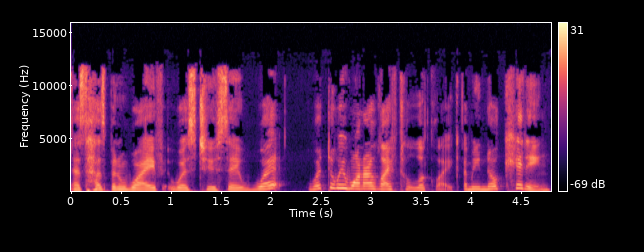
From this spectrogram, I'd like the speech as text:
as husband and wife, was to say, what, what do we want our life to look like? I mean, no kidding.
